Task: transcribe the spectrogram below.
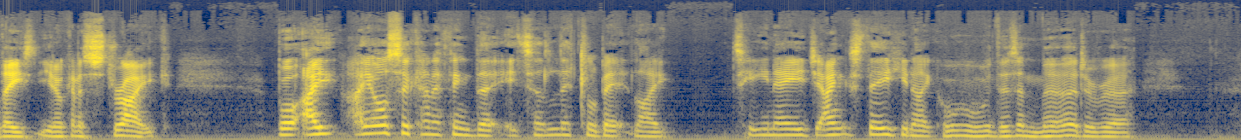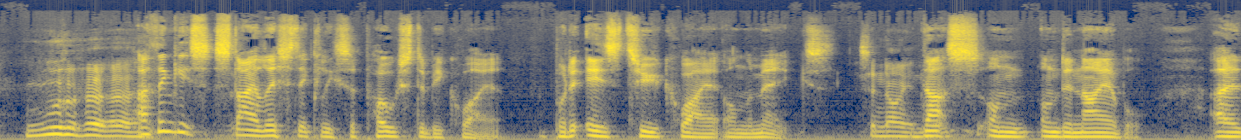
they, you know, kind of strike. But I, I also kind of think that it's a little bit like teenage angsty. You know, like, oh, there's a murderer. I think it's stylistically supposed to be quiet, but it is too quiet on the mix. It's annoying. That's un- undeniable. Uh,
